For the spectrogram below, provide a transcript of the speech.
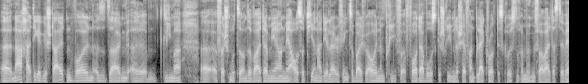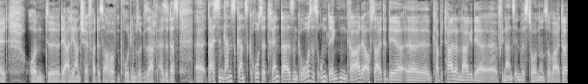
äh, nachhaltiger gestalten, wollen äh, sozusagen äh, Klimaverschmutzer und so weiter mehr und mehr aussortieren, hat ja Larry Fink zum Beispiel auch in einem Brief vor Davos geschrieben, der Chef von BlackRock, des größten Vermögensverwalters der Welt. Und äh, der Allianzchef hat es auch auf dem Podium so gesagt. Also das, äh, da ist ein ganz, ganz großer Trend, da ist ein großes Umdenken, gerade auf Seite der äh, Kapitalanlage, der äh, Finanzinvestoren und so weiter.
